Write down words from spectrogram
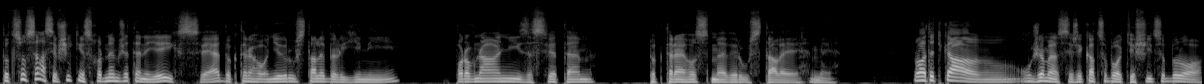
to, co se asi všichni shodneme, že ten jejich svět, do kterého oni vyrůstali, byl jiný v porovnání se světem, do kterého jsme vyrůstali my. No a teďka můžeme si říkat, co bylo těžší, co bylo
